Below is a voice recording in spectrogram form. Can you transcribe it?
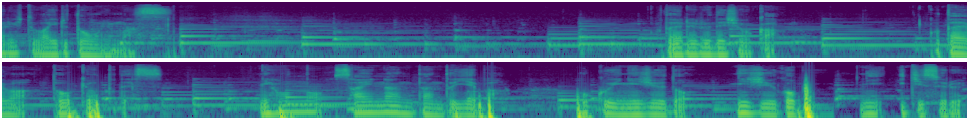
える人はいると思います。答えれるでしょうか？答えは東京都です。日本の最南端といえば北緯20度25分に位置する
